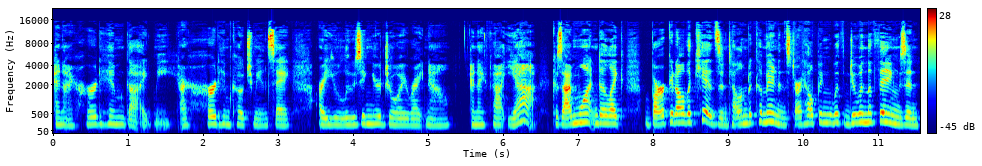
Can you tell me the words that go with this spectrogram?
And I heard him guide me. I heard him coach me and say, "Are you losing your joy right now?" And I thought, yeah, because I'm wanting to like bark at all the kids and tell them to come in and start helping with doing the things and,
